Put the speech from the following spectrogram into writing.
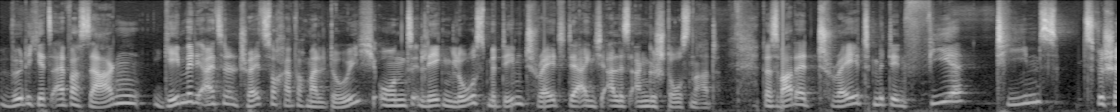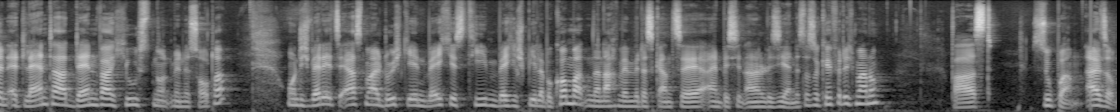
würde ich jetzt einfach sagen, gehen wir die einzelnen Trades doch einfach mal durch und legen los mit dem Trade, der eigentlich alles angestoßen hat. Das war der Trade mit den vier Teams zwischen Atlanta, Denver, Houston und Minnesota. Und ich werde jetzt erstmal durchgehen, welches Team welche Spieler bekommen hat und danach werden wir das Ganze ein bisschen analysieren. Ist das okay für dich, Manu? Passt. Super. Also,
